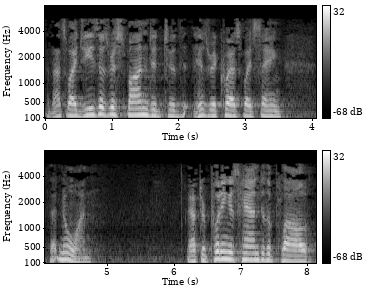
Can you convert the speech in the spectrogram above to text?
And that's why Jesus responded to his request by saying that no one, after putting his hand to the plow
